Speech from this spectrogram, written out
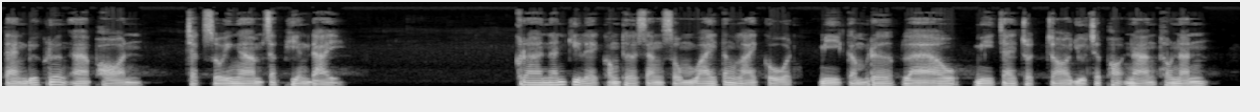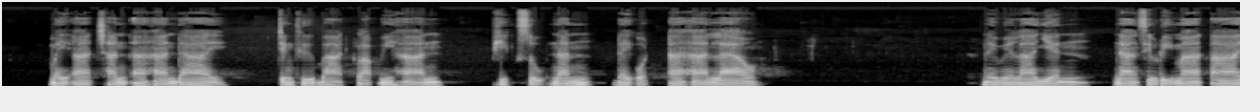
แต่งด้วยเครื่องอาภรณ์จะสวยงามสักเพียงใด ครานั้นกิเลสของเธอสั่งสมไว้ตั้งหลายโกรธมีกำเริบแล้ว มีใจจดจ่ออยู่เฉพาะนางเท่านั้น ไม่อาจฉันอาหารได้ จึงถือบาทกลับวิหาร ภิกษุนั้นได้อดอาหารแล้ว ในเวลาเย็น นางสิริมาตาย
